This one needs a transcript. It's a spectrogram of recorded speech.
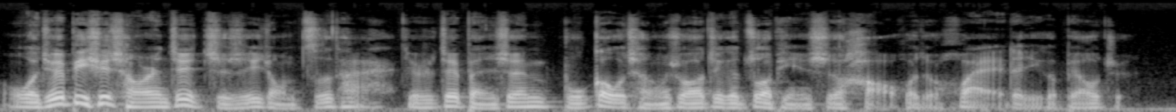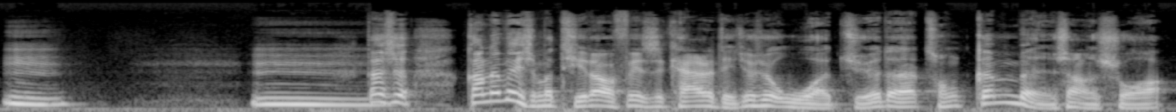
我觉得必须承认，这只是一种姿态，就是这本身不构成说这个作品是好或者坏的一个标准。嗯。嗯，但是刚才为什么提到 physicality？就是我觉得从根本上说，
